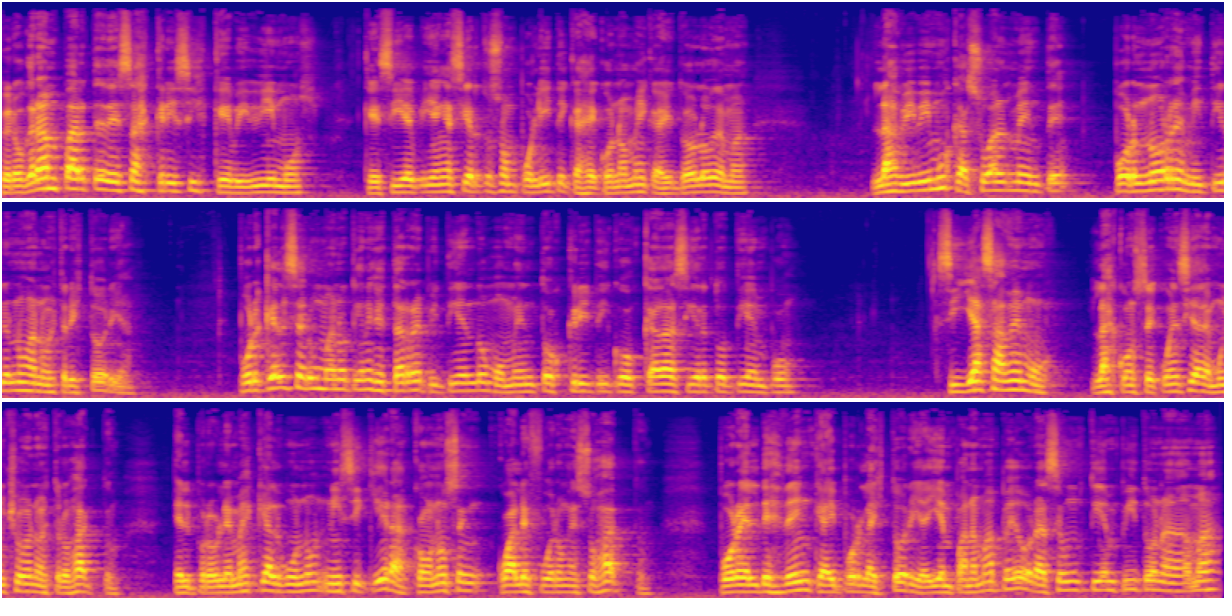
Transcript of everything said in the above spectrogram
Pero gran parte de esas crisis que vivimos, que si bien es cierto son políticas, económicas y todo lo demás, las vivimos casualmente por no remitirnos a nuestra historia. ¿Por qué el ser humano tiene que estar repitiendo momentos críticos cada cierto tiempo si ya sabemos las consecuencias de muchos de nuestros actos? El problema es que algunos ni siquiera conocen cuáles fueron esos actos por el desdén que hay por la historia. Y en Panamá peor, hace un tiempito nada más,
